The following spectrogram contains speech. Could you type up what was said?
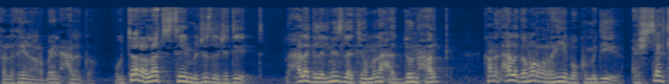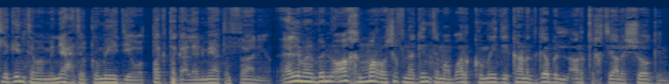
30 40 حلقة. وترى لا تستهين بالجزء الجديد. الحلقة اللي نزلت يوم الأحد بدون حرق كانت حلقة مرة رهيبة وكوميدية، أشتقت لجنتما من ناحية الكوميديا والطقطقة على الانميات الثانية، علما بأنه آخر مرة شفنا جنتما ب arc كوميدي كانت قبل arc اغتيال الشوغن،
